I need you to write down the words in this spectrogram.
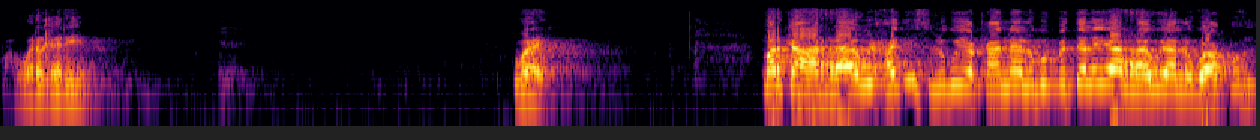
Waa war hariiba waay marka raawi xadiis lagu yaqaana lagu bedelaya raawi lagu aqoon.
